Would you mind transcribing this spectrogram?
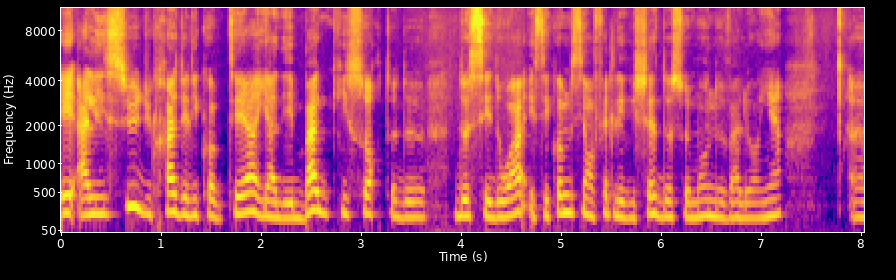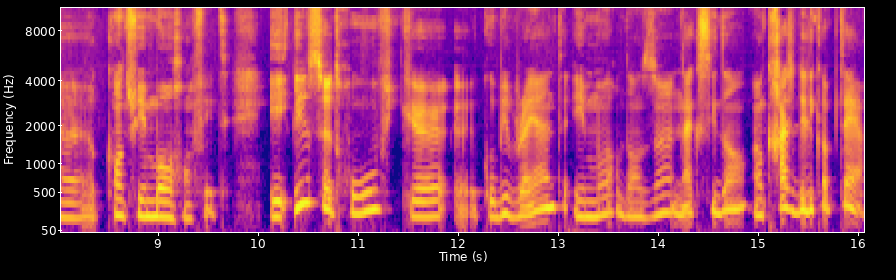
et à l'issue du crash d'hélicoptère, il y a des bagues qui sortent de, de ses doigts. Et c'est comme si en fait les richesses de ce monde ne valent rien euh, quand tu es mort en fait. Et il se trouve que euh, Kobe Bryant est mort dans un accident, un crash d'hélicoptère.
